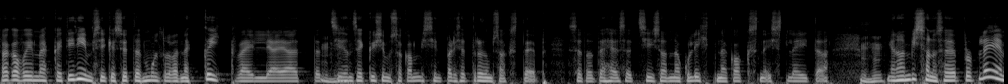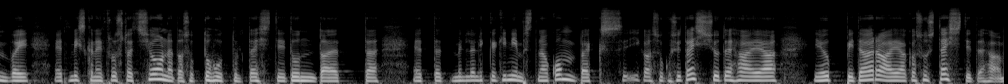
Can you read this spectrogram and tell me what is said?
väga võimekaid inimesi, kes ütlevad, mul tulevad need kõik välja ja et, et mm -hmm. siis on see küsimus, aga mis sind päriselt rõõmsaks teeb seda tehes, et siis on nagu lihtne kaks neist leida mm. -hmm. ja noh, mis on see probleem või et miks ka neid frustratsioone tasub tohutult hästi tunda, et, et, et meil on ikkagi inimestena kombeks igasuguseid asju teha ja, ja õppida ära ja ka sust hästi teha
